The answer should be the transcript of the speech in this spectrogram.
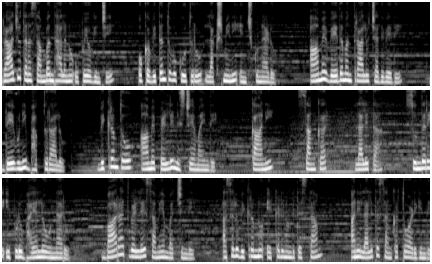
రాజు తన సంబంధాలను ఉపయోగించి ఒక వితంతువు కూతురు లక్ష్మిని ఎంచుకున్నాడు. ఆమె వేదమంత్రాలు చదివేది దేవుని భక్తురాలు. విక్రమ్తో ఆమె పెళ్ళి నిశ్చయమైంది. కాని శంకర్ లలిత సుందరి ఇప్పుడు భయంలో ఉన్నారు. బారాత్ వెళ్ళే సమయం వచ్చింది. అసలు విక్రమ్ను ఎక్కడి నుండి తెస్తాం? అని లలిత శంకర్తో అడిగింది.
